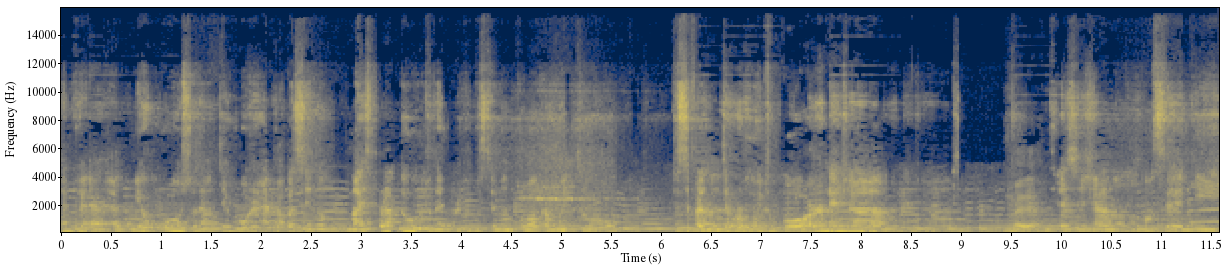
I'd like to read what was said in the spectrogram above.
É, é, meu curso, né? O terror acaba sendo mais para adulto, né? Porque você não coloca muito você faz um terror muito gore, né? Já. É. Você já não consegue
